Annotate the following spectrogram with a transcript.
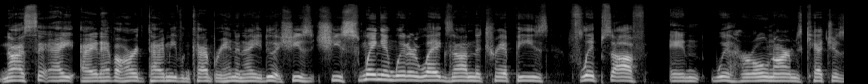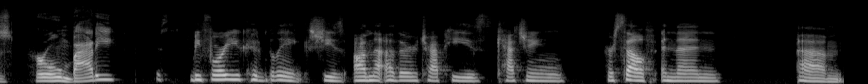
No, I say I I'd have a hard time even comprehending how you do it. She's she's swinging with her legs on the trapeze, flips off, and with her own arms catches her own body before you could blink, she's on the other trapeze catching herself and then um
